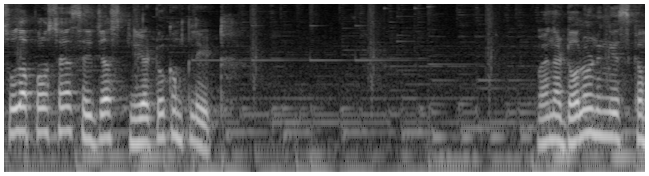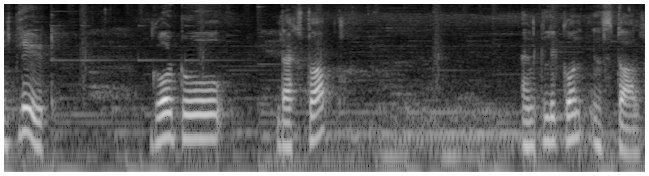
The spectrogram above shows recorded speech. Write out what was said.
so the process is just near to complete. When the downloading is complete go to desktop and click on install.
